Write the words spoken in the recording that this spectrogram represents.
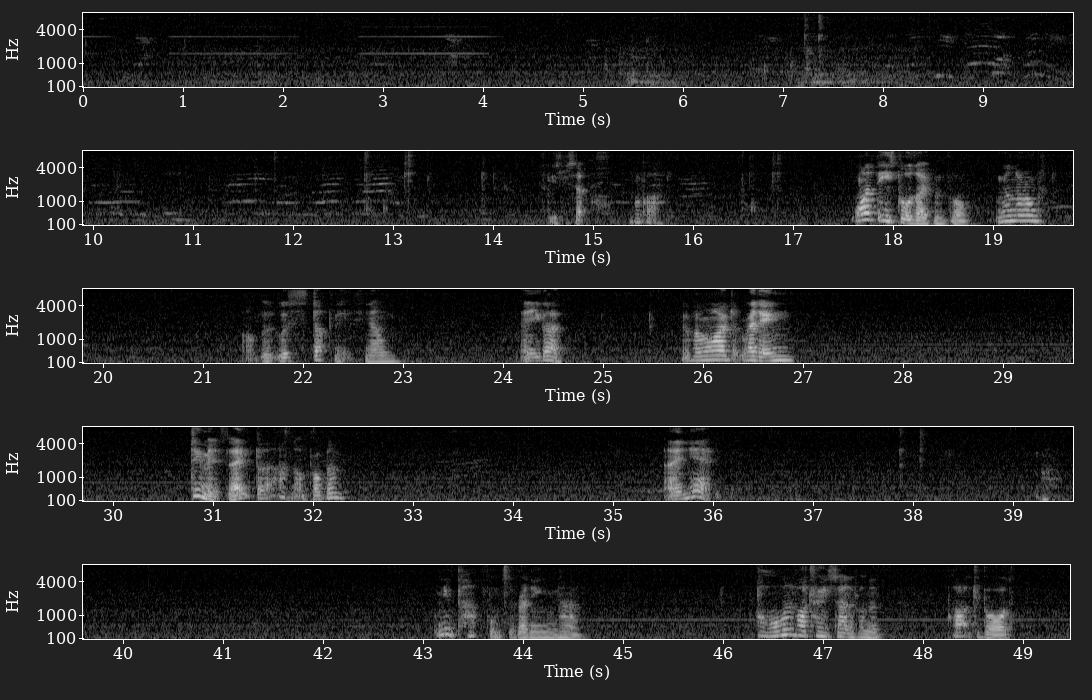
Excuse me, sir. Oh my god. What are these doors open for? Are we on the wrong... Oh, we're, we're stuck, in it you know. There you go. We've arrived at Reading. Two minutes late, but that's not a problem. And yeah. New platforms are running now. Oh, one of our trains turned up on the departure board.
